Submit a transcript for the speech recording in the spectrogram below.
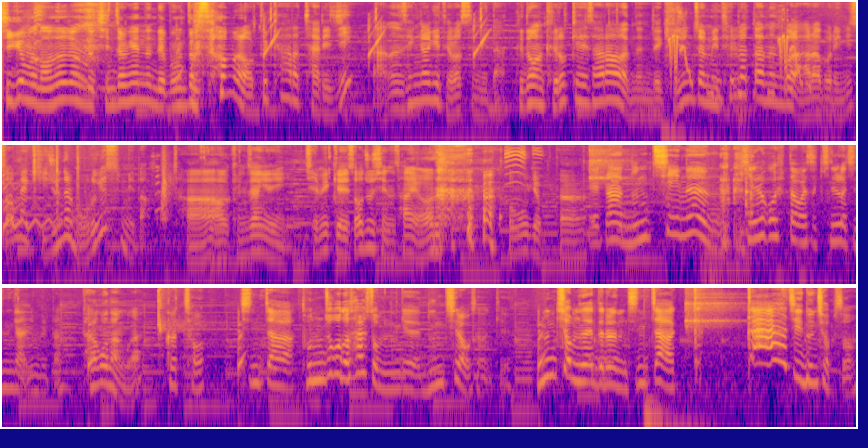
지금은 어느 정도 진정했는데 문득 썸을 어떻게 알아차리지? 라는 생각이 들었습니다. 그동안 그렇게 살아왔는데 기준점이 틀렸다는 걸 알아버리니 썸의 기준을 모르겠습니다. 자, 굉장히 재밌게 써주신 사연. 너무 귀엽다. 일단 눈치는 기르고 싶다고 해서 길러지는 게 아닙니다. 타고난 거야? 그렇죠. 진짜 돈 주고도 살 수 없는 게 눈치라고 생각해. 눈치 없는 애들은 진짜 끝까지 눈치 없어.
